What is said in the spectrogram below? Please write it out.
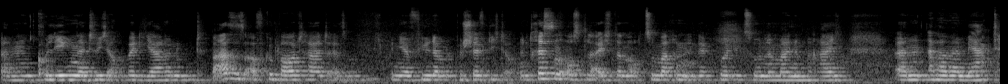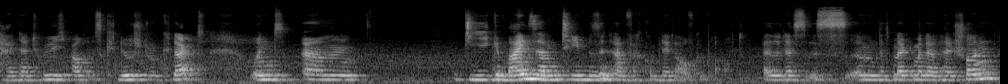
ähm, Kollegen natürlich auch über die Jahre eine gute Basis aufgebaut hat. Also ich bin ja viel damit beschäftigt, auch Interessenausgleich dann auch zu machen in der Koalition in meinem Bereich. Ähm, aber man merkt halt natürlich auch, es knirscht und knackt. Und ähm, die gemeinsamen Themen sind einfach komplett aufgebraucht. Also das ist, ähm, das merkt man dann halt schon.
